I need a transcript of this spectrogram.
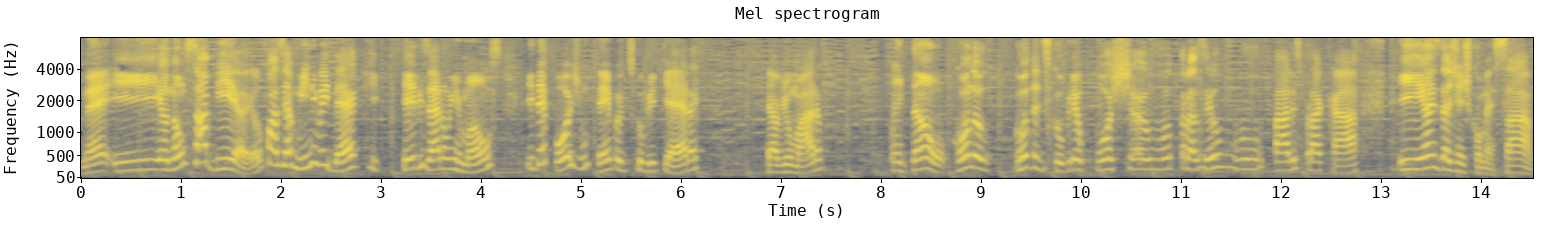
Né? E eu não sabia, eu fazia a mínima ideia que, que eles eram irmãos, e depois de um tempo eu descobri que era, que a Vilmara. Então, quando eu, quando eu descobri, eu, poxa, eu vou trazer o, o Thales pra cá. E antes da gente começar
